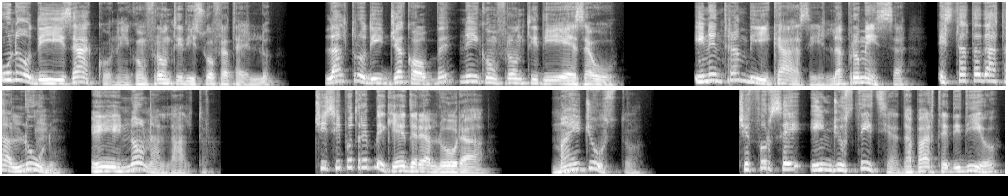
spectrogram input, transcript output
uno di Isacco nei confronti di suo fratello, l'altro di Giacobbe nei confronti di Esaù. In entrambi i casi la promessa è stata data all'uno e non all'altro. Ci si potrebbe chiedere allora, ma è giusto? C'è forse ingiustizia da parte di Dio?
